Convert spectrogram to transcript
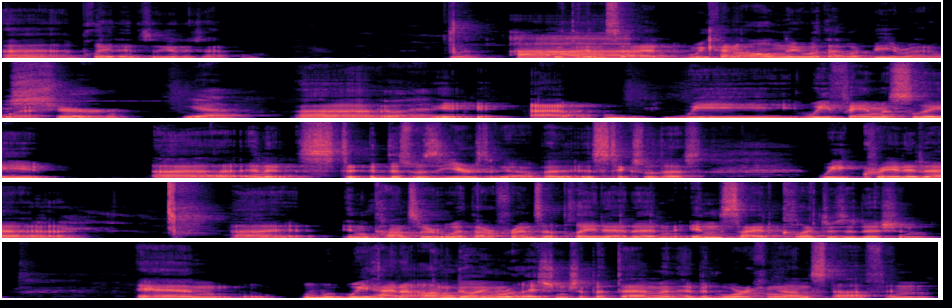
Uh, is a good example. Yeah. Uh, With Inside, we kind of all knew what that would be right away. Sure. Yeah. Uh, Go ahead. Uh, we we famously, uh, and it st- this was years ago, but it sticks with us. We created a uh, in concert with our friends at Playdead an Inside Collector's Edition, and we had an ongoing relationship with them and had been working on stuff. And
